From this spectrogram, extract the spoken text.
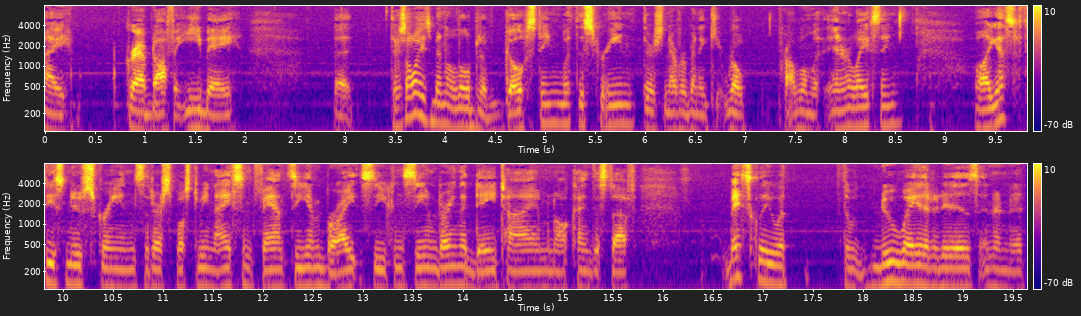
I grabbed off of eBay. But there's always been a little bit of ghosting with the screen. There's never been a real problem with interlacing. Well, I guess with these new screens that are supposed to be nice and fancy and bright so you can see them during the daytime and all kinds of stuff, basically with the new way that it is and then it,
